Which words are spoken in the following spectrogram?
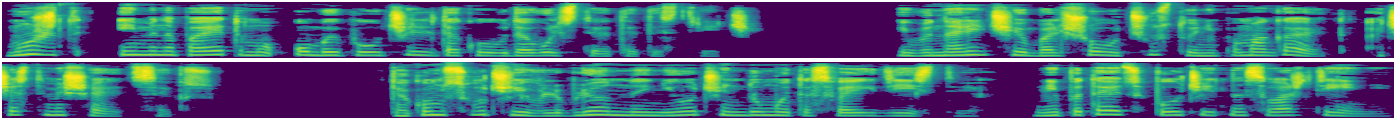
Может, именно поэтому оба и получили такое удовольствие от этой встречи. Ибо наличие большого чувства не помогает, а часто мешает сексу. В таком случае влюбленные не очень думают о своих действиях, не пытаются получить наслаждение,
